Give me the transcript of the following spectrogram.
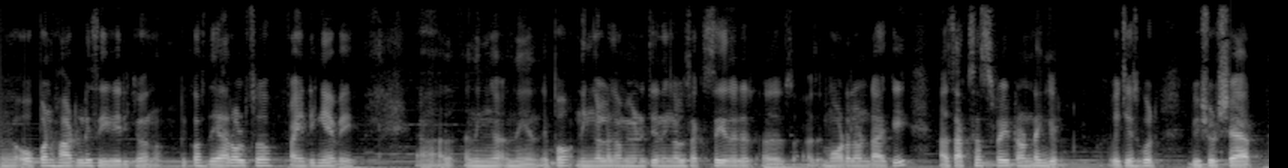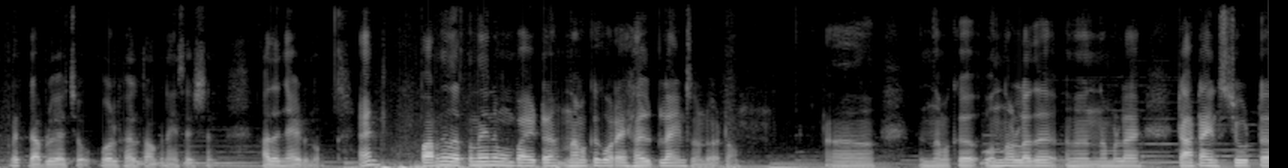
ഓപ്പൺ ഹാർട്ടിൽ സ്വീകരിക്കുമെന്ന്. Because they are also finding a way നിങ്ങൾ ഇപ്പോൾ നിങ്ങളുടെ കമ്മ്യൂണിറ്റി നിങ്ങൾ സക്സസ് ചെയ്തൊരു മോഡൽ ഉണ്ടാക്കി അത് സക്സസ് റേറ്റ് ഉണ്ടെങ്കിൽ which is good you should share with W H O World Health Organization അത് തന്നെയായിരുന്നു. ആൻഡ് പറഞ്ഞു നിർത്തുന്നതിന് മുമ്പായിട്ട് നമുക്ക് കുറേ ഹെൽപ്പ് ലൈൻസ് ഉണ്ട് കേട്ടോ. നമുക്ക് ഒന്നുള്ളത് നമ്മളെ ടാറ്റ ഇൻസ്റ്റിറ്റ്യൂട്ട്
